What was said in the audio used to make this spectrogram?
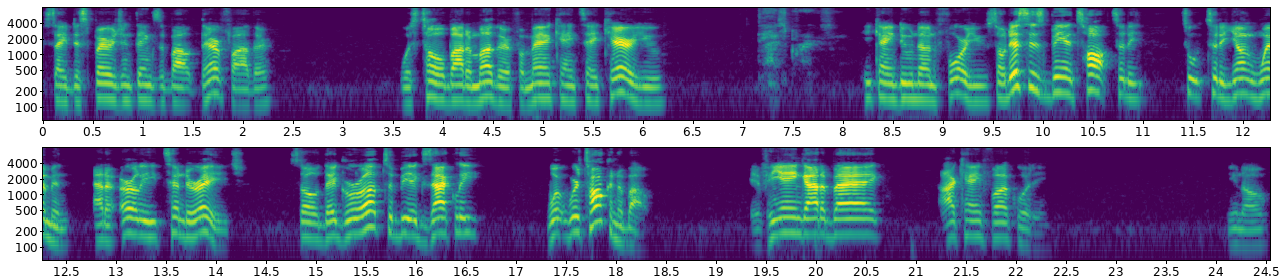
say disparaging things about their father, was told by the mother if a man can't take care of you, that's crazy. He can't do nothing for you. So this is being taught to the to, to the young women at an early tender age. So they grew up to be exactly what we're talking about. If he ain't got a bag, I can't fuck with him. You know,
